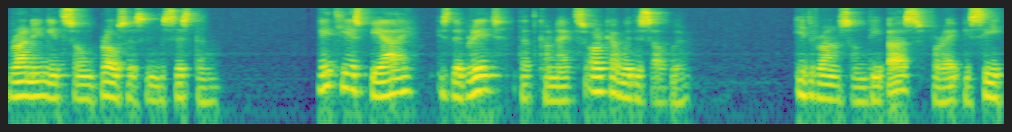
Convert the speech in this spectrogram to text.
running its own process in the system. ATSPI is the bridge that connects Orca with the software. It runs on DBus for IPC.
